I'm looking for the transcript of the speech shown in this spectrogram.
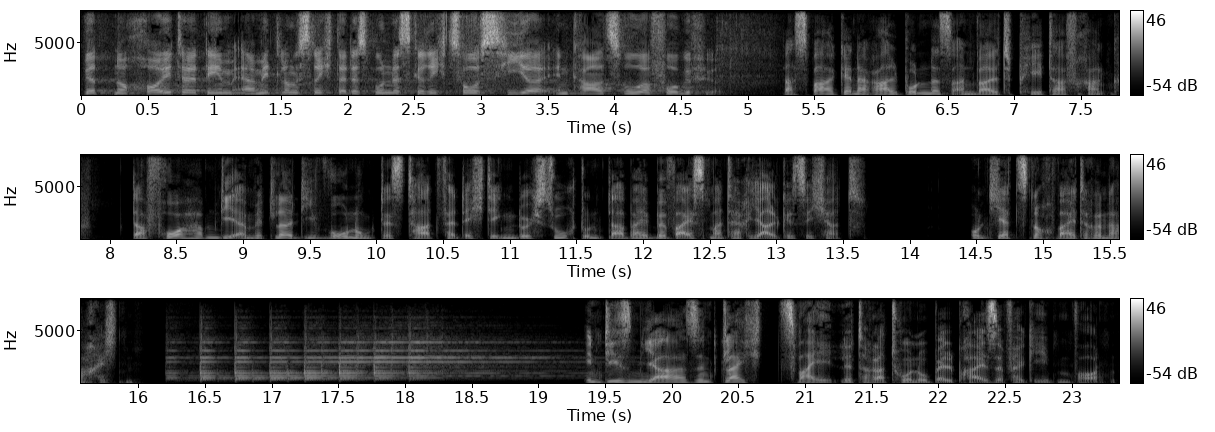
wird noch heute dem Ermittlungsrichter des Bundesgerichtshofs hier in Karlsruhe vorgeführt. Das war Generalbundesanwalt Peter Frank. Davor haben die Ermittler die Wohnung des Tatverdächtigen durchsucht und dabei Beweismaterial gesichert. Und jetzt noch weitere Nachrichten. In diesem Jahr sind gleich zwei Literaturnobelpreise vergeben worden.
